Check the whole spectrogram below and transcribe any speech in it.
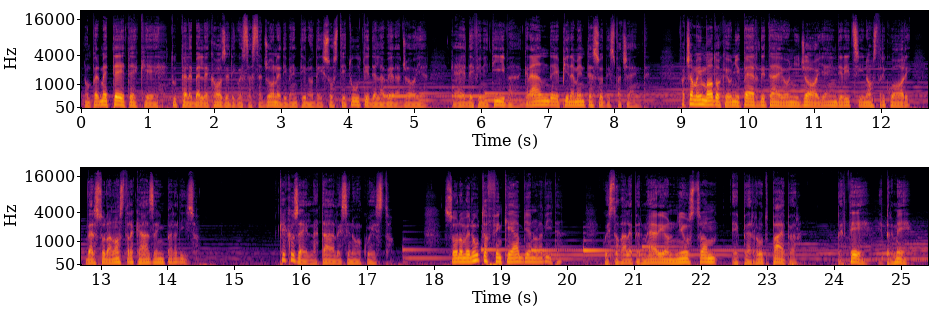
Non permettete che tutte le belle cose di questa stagione diventino dei sostituti della vera gioia, che è definitiva, grande e pienamente soddisfacente. Facciamo in modo che ogni perdita e ogni gioia indirizzi i nostri cuori verso la nostra casa in paradiso. Che cos'è il Natale se non questo? Sono venuto affinché abbiano la vita? Questo vale per Marion Newstrom e per Ruth Piper, per te e per me,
